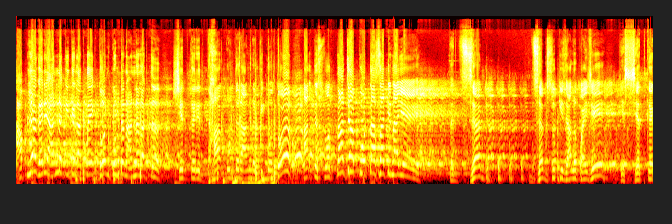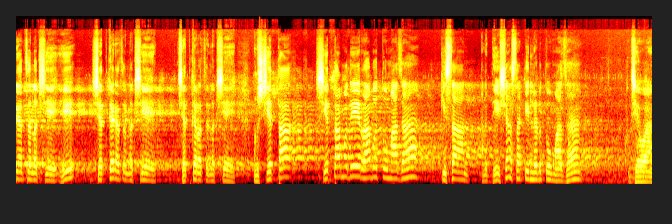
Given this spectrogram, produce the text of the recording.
आपल्या घरी अन्न किती लागतं? एक दोन क्विंटल अन्न लागतं. शेतकरी दहा क्विंटल अन्न पिकवतो. अरे ते स्वतःच्या पोटासाठी नाहीये. तर जग जग सुखी झालं पाहिजे हे शेतकऱ्याचं लक्ष आहे. हे शेतकऱ्याचं लक्ष आहे. शेतकऱ्याचं लक्ष आहे. म्हणून शेता शेतामध्ये राबतो माझा किसान आणि देशासाठी लढतो माझा जवान.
